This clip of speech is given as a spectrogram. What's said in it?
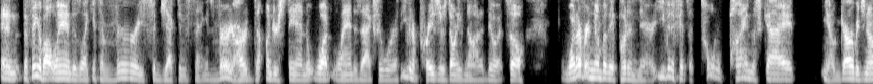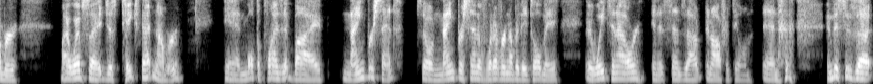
and the thing about land is like it's a very subjective thing. It's very hard to understand what land is actually worth. Even appraisers don't even know how to do it. So whatever number they put in there even if it's a total pie in the sky you know garbage number my website just takes that number and multiplies it by 9% so 9% of whatever number they told me it waits an hour and it sends out an offer to them and And this is a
